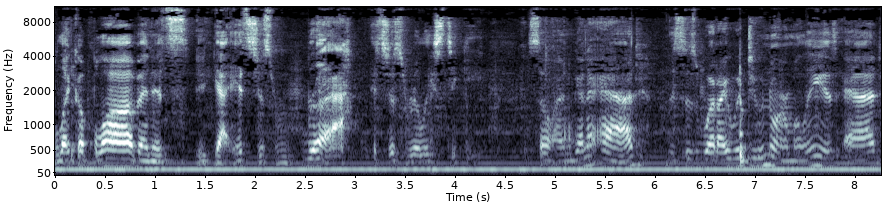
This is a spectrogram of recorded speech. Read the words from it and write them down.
like a blob and it's, yeah, it's just, blah, it's just really sticky. So I'm gonna add, this is what I would do normally, is add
